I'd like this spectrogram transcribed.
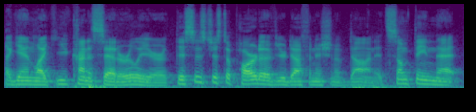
again, like you kind of said earlier, this is just a part of your definition of done. It's something that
